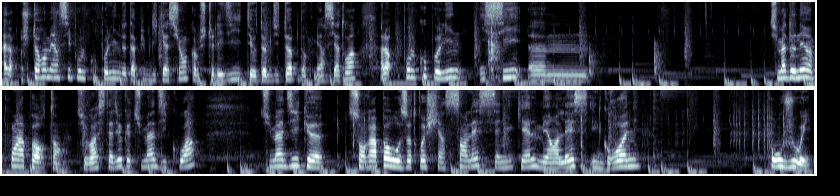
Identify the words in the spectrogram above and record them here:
Alors, je te remercie pour le coup, Pauline, de ta publication. Comme je te l'ai dit, tu es au top du top, donc merci à toi. Alors, pour le coup, Pauline, ici, euh, tu m'as donné un point important, tu vois, c'est-à-dire que tu m'as dit quoi? Tu m'as dit que son rapport aux autres chiens sans laisse, c'est nickel, mais en laisse, il grogne pour jouer.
